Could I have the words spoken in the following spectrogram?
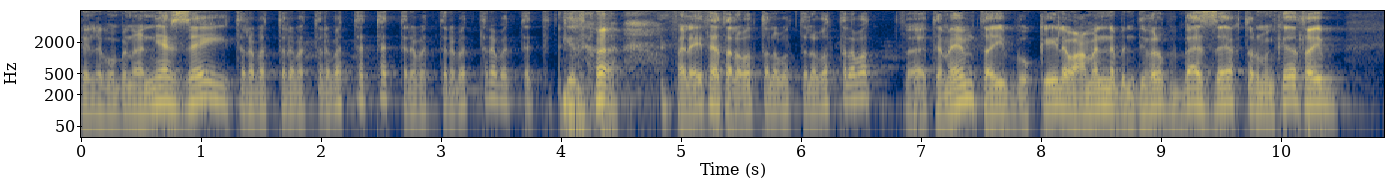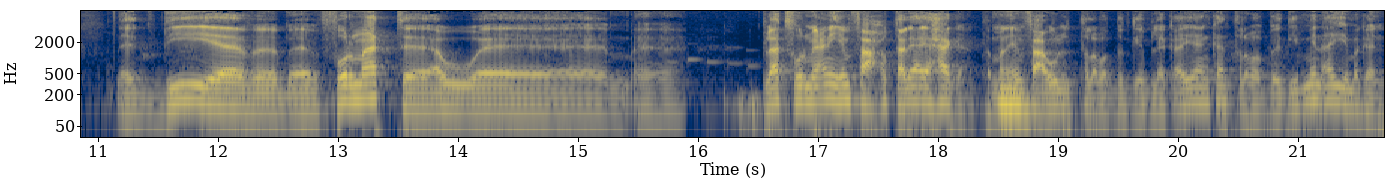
لما بنغنيها إزاي؟ تربت تربت تربت تت تربت تربت تربت تت كده. فلقيتها طلبات طلبات طلبات طلبات فتمام طيب okay لو عملنا بن develop بقى إزاي أكتر من كده طيب دي format أو platform يعني ينفع أحط عليه أي حاجة. طب ما أنا ينفع أقول طلبات بتجيب لك ايا كان طلبات بتجيب من أي مكان.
